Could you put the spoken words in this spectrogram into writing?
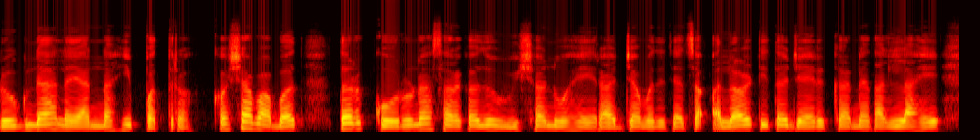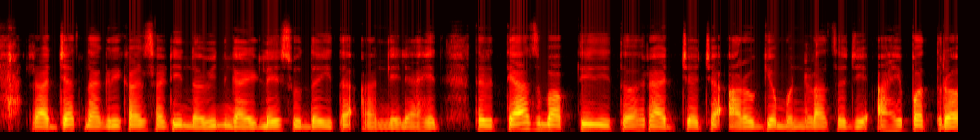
रुग्णालयांनाही पत्र. कशाबाबत? तर कोरोनासारखा जो विषाणू आहे राज्यामध्ये त्याचा अलर्ट इथं जाहीर करण्यात आलेला आहे. राज्यात नागरिकांसाठी नवीन गाईडलाईनसुद्धा इथं आणलेले आहेत. तर त्याच बाबतीत इथं राज्याच्या आरोग्य मंडळाचं जे आहे पत्र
